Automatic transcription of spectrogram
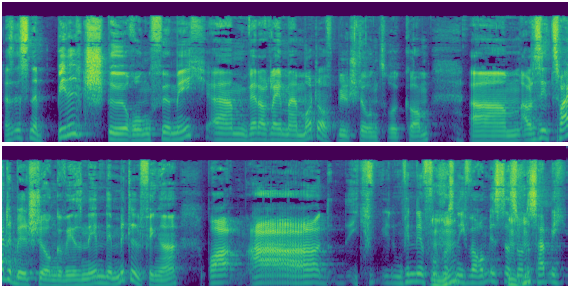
Das ist eine Bildstörung für mich. Ähm, ich werde auch gleich in meinem Motto auf Bildstörung zurückkommen. Ähm, aber das ist die zweite Bildstörung gewesen, neben dem Mittelfinger. Boah, ah, ich finde den Fokus mhm. nicht. Warum ist das so? Mhm. Das hat mich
